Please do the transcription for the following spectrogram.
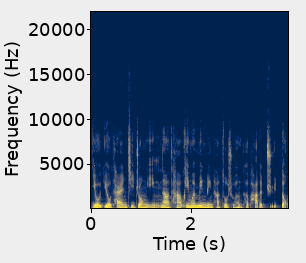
犹犹太人集中营。那他因为命令他做出很可怕的举动，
